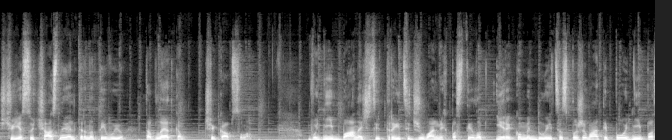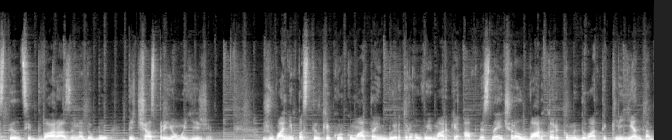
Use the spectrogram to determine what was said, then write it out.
що є сучасною альтернативою таблеткам чи капсулам. В одній баночці 30 жувальних пастилок і рекомендується споживати по одній пастилці два рази на добу під час прийому їжі. Жувальні пастилки куркума та імбир торгової марки Apnes Natural варто рекомендувати клієнтам,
